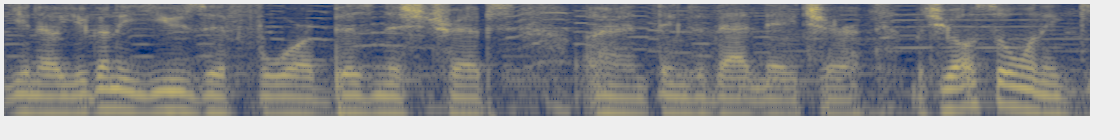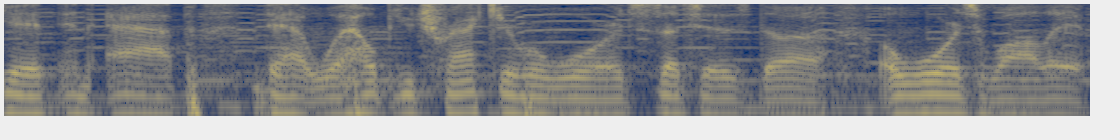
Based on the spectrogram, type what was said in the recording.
you know, you're going to use it for business trips and things of that nature. But you also want to get an app that will help you track your rewards, such as the Awards Wallet,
